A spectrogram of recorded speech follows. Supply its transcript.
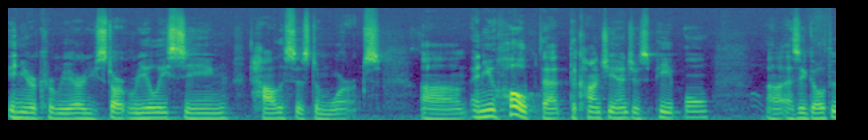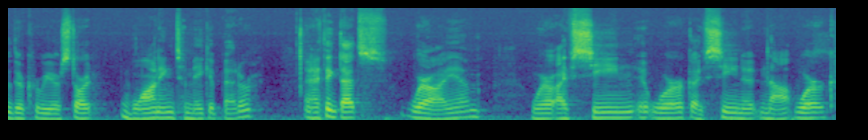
in your career, you start really seeing how the system works. Um, and you hope that the conscientious people, uh, as they go through their career, start wanting to make it better. And I think that's where I am, where I've seen it work, I've seen it not work,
